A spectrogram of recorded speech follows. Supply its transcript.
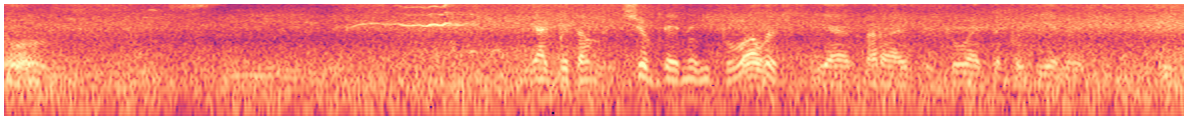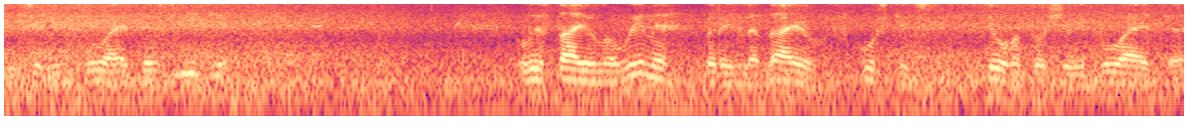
Ну, як би там, що б де не відбувалось, я стараюся слідкувати за подіями, які сьогодні відбуваються в світі. Листаю новини, переглядаю в курсі всього того, що відбувається е,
